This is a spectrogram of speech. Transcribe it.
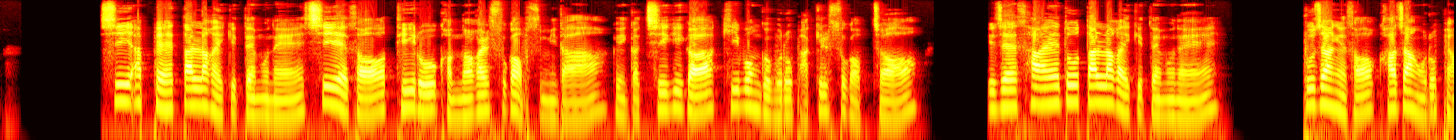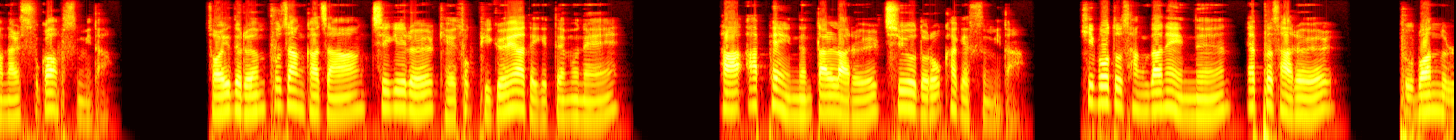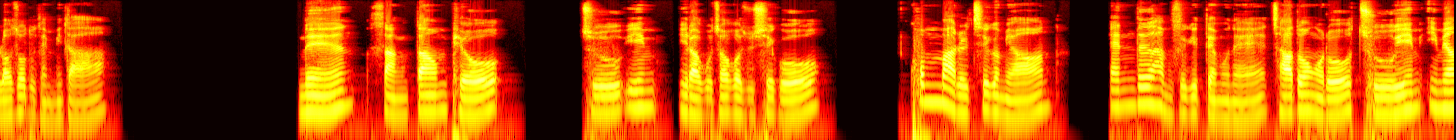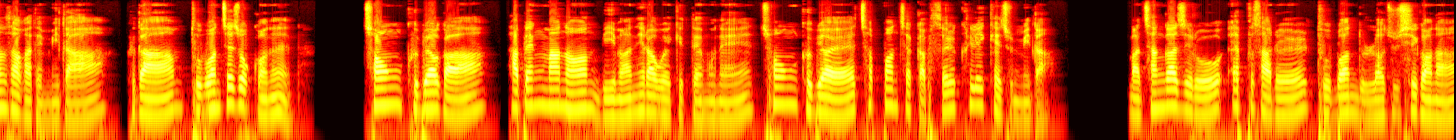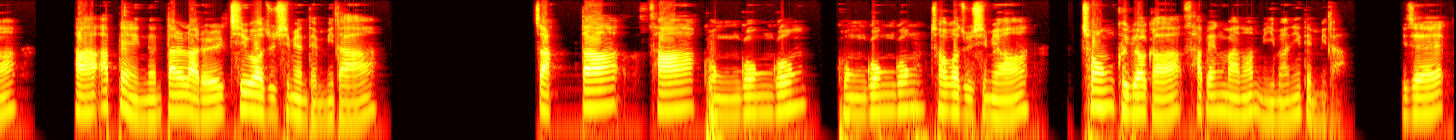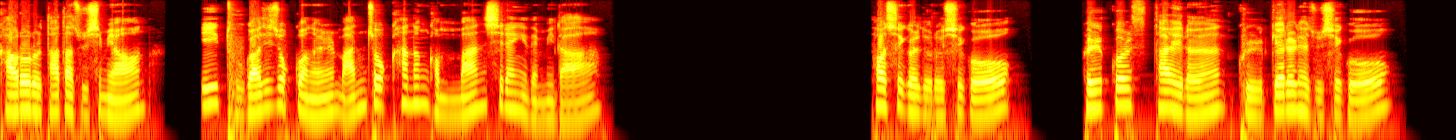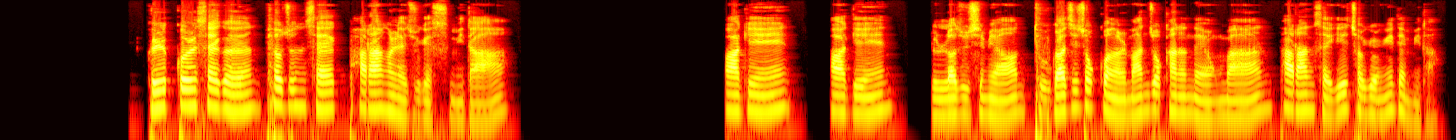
C 앞에 달러가 있기 때문에 C에서 D로 건너갈 수가 없습니다. 그러니까 지기가 기본급으로 바뀔 수가 없죠. 이제 4에도 달러가 있기 때문에 부장에서 과장으로 변할 수가 없습니다. 저희들은 부장, 가장, 지기를 계속 비교해야 되기 때문에 4 앞에 있는 달러를 지우도록 하겠습니다. 키보드 상단에 있는 F4를 두 번 눌러줘도 됩니다. 는 쌍따옴표 주임이라고 적어주시고 콤마를 찍으면 AND 함수기 때문에 자동으로 주임 이면서가 됩니다. 그 다음 두 번째 조건은 총 급여가 400만원 미만이라고 했기 때문에 총 급여의 첫 번째 값을 클릭해 줍니다. 마찬가지로 F4를 두 번 눌러 주시거나 4 앞에 있는 달러를 지워 주시면 됩니다. 작다 4000 000 적어 주시면 총 급여가 400만원 미만이 됩니다. 이제 가로를 닫아 주시면 이 두 가지 조건을 만족하는 것만 실행이 됩니다. 서식을 누르시고 글꼴 스타일은 굵게를 해주시고 글꼴 색은 표준색 파랑을 해주겠습니다. 확인, 확인 눌러주시면 두 가지 조건을 만족하는 내용만 파란색이 적용이 됩니다.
